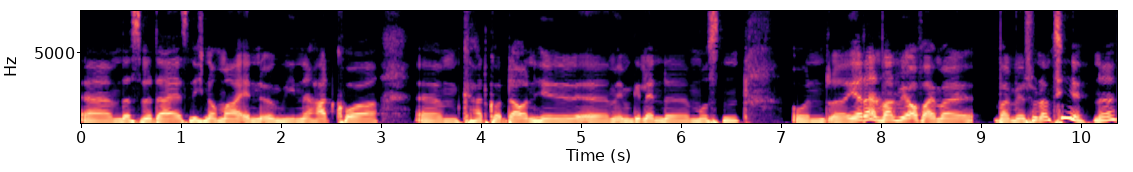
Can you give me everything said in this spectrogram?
ähm, dass wir da jetzt nicht nochmal in irgendwie eine Hardcore, ähm, Hardcore Downhill ähm, im Gelände mussten. Und äh, ja, dann waren wir auf einmal, waren wir schon am Ziel, ne?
